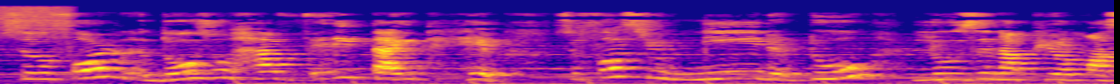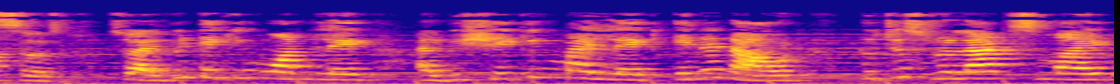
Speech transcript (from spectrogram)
So for those who have very tight hip, so first you need to loosen up your muscles. So I'll be taking one leg, I'll be shaking my leg in and out to just relax my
